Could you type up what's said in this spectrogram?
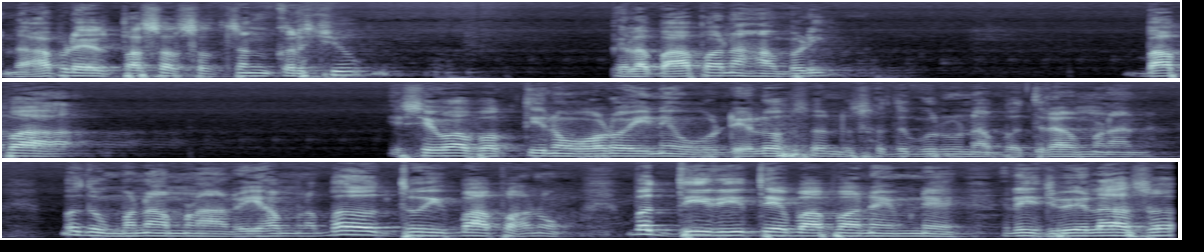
એટલે આપણે પાછા સત્સંગ કરશું. પહેલાં બાપાને સાંભળી. બાપા એ સેવા ભક્તિનો વડો, એને ઓઢેલો છે ને સદગુરુના બદરામણાને બધું મનામણા હમણાં બધું બાપાનું, બધી રીતે બાપાને એમને રીઝવેલા છે.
